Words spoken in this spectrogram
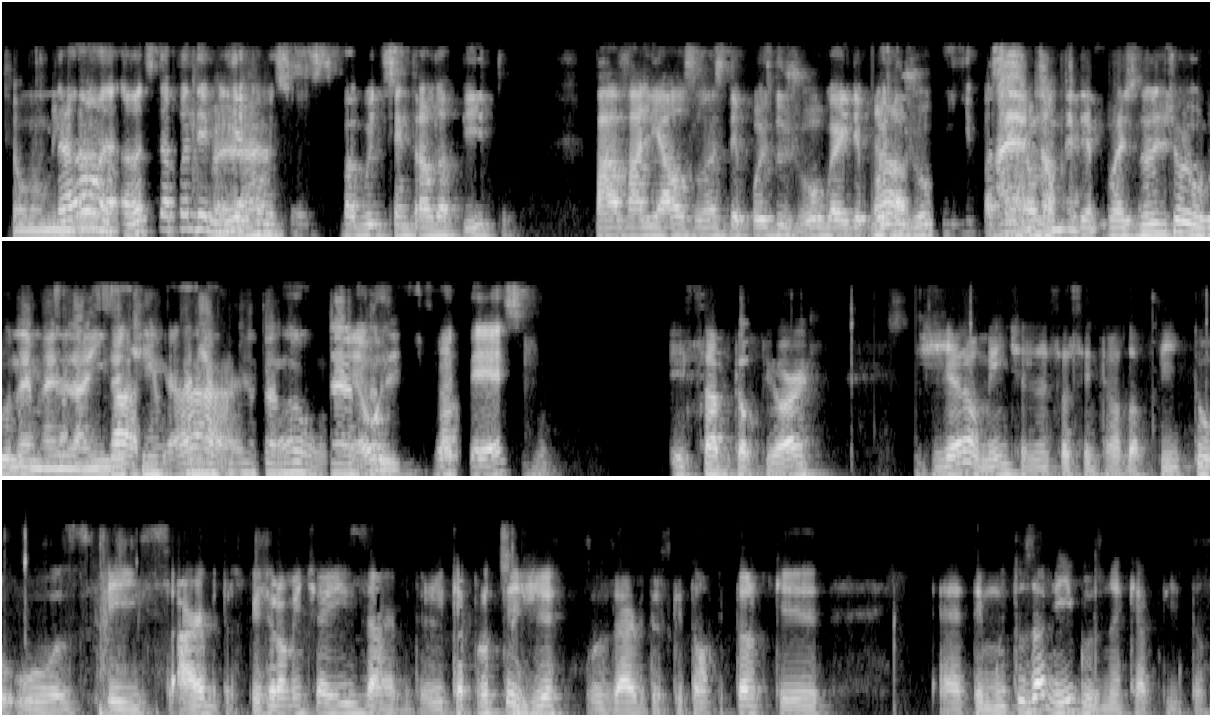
Se eu não me engano. Não, é antes da pandemia é. começou esse bagulho de central do apito. Para avaliar os lances depois do jogo. Aí depois não. do jogo ir pra ah, é, não, mas depois do jogo, né? Mas ainda sabe? tinha ah, não, É horrível, é péssimo. E sabe o que é o pior? Geralmente nessa central do apito, os ex-árbitros, porque geralmente é ex-árbitro, ele quer proteger Sim. os árbitros que estão apitando, porque é, tem muitos amigos né, que apitam.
